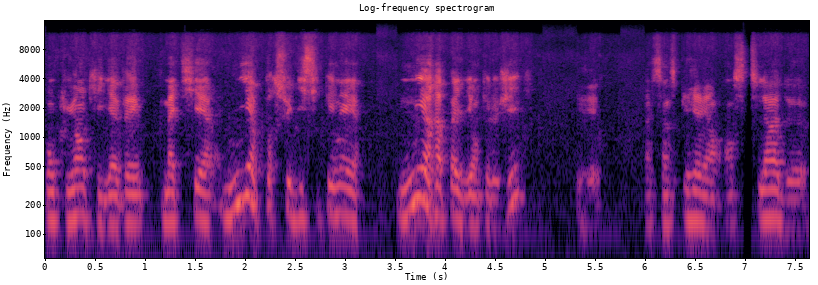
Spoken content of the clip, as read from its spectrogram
concluant qu'il n'y avait matière ni à poursuite disciplinaire, ni à rappel déontologique. Et elle s'inspirait en, cela de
